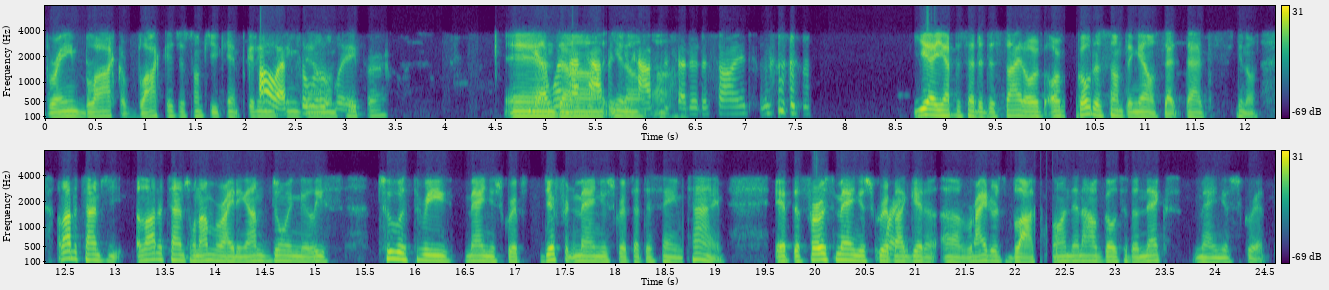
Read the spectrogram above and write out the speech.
brain block or blockage or something. You can't get Oh, anything down on absolutely. Paper. yeah, And when that uh, happens, you know, have uh, to set it aside. yeah, you have to set it aside or or go to something else that that's you know a lot of times a lot of times when I'm writing, I'm doing at least two or three manuscripts, different manuscripts at the same time. If the first manuscript I get a, a writer's block on, then I'll go to the next manuscript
